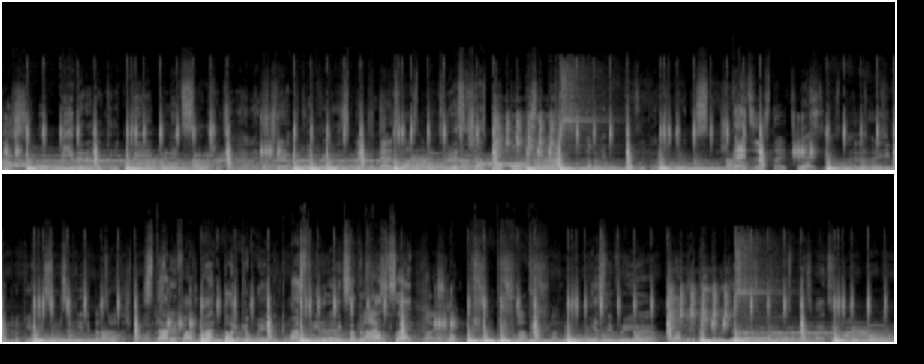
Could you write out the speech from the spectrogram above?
Вы все не пидоры, вы крутые, блять, слушатели Я надеюсь, что нам бит как раз Пять, пять звезд на iTunes. Если сейчас было полностью так, да мне похуй, потому что вы его не слышите Пять звезд на iTunes. Пять звезд на И на других ресурсах, если там звездочки можно Старый ставить. формат, только мы, только Мастридер Александр Классика, Форсайт классика. Йоу. Если вы главный редактор радиостанции, можете нас позвать, мы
